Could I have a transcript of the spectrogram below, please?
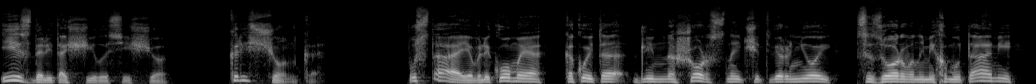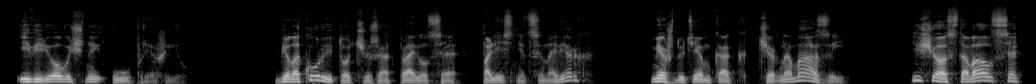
Издали тащилась еще колещенка, пустая, влекомая какой-то длинношерстной четверней с изорванными хомутами и веревочной упряжью. Белокурый тотчас же отправился по лестнице наверх, между тем, как черномазый еще оставался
